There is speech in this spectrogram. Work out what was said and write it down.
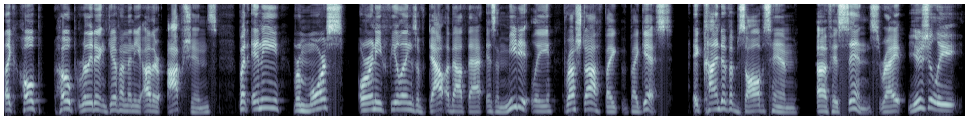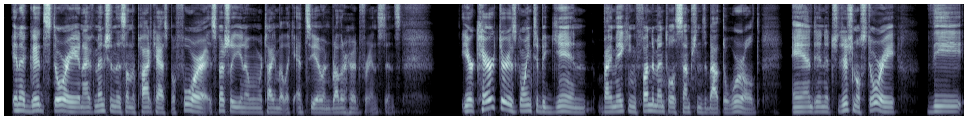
like Hope Hope really didn't give him any other options, but any remorse or any feelings of doubt about that is immediately brushed off by by Gist. It kind of absolves him of his sins, right? usually in a good story, and I've mentioned this on the podcast before, especially you know when we're talking about like Ezio and Brotherhood, for instance, your character is going to begin by making fundamental assumptions about the world, and in a traditional story, the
